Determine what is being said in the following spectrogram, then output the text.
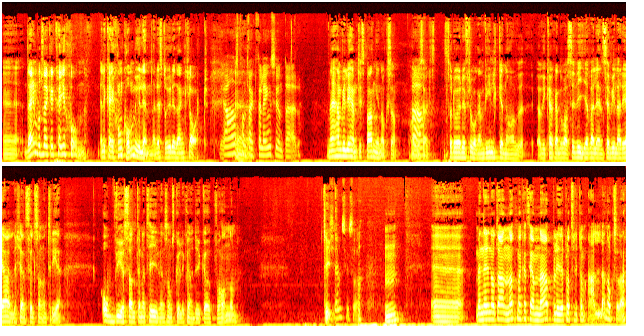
Eh, däremot verkar Callejon, eller Callejon kommer ju lämna, det står ju redan klart. Ja, hans kontrakt förlängs ju inte här. Nej, han vill ju hem till Spanien också, har Ja. det sagt. Så då är det frågan vilken av, vilka kan det vara? Sevilla, Valencia, Villarreal känns väl som de tre obvious alternativen som skulle kunna dyka upp för honom. Det Typ. känns ju så. Mm. Eh, men är det något annat man kan säga om Napoli? Det pratas lite om Allan också va?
